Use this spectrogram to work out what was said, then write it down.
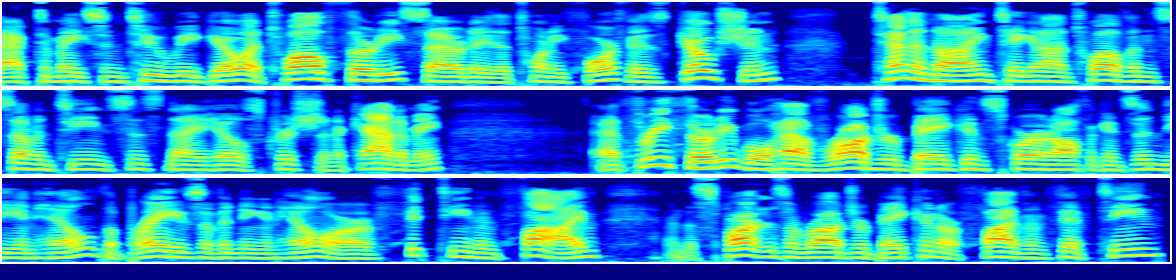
Back to Mason 2 we go at 12:30 Saturday the 24th is Goshen 10 and 9 taking on 12 and 17 Cincinnati Hills Christian Academy. At 3:30 we'll have Roger Bacon squaring off against Indian Hill. The Braves of Indian Hill are 15 and 5 and the Spartans of Roger Bacon are 5 and 15.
